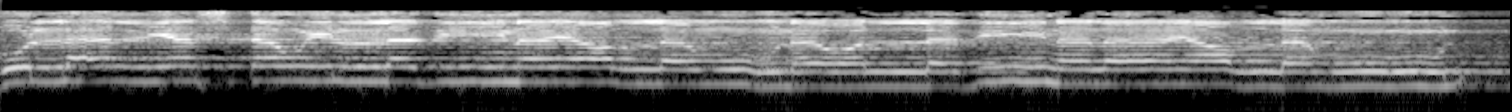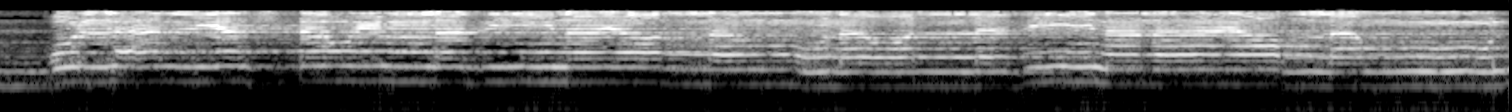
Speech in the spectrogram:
قل هل يستوي الذين يعلمون والذين لا يعلمون قل هل يستوي الذين يعلمون والذين لا يعلمون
